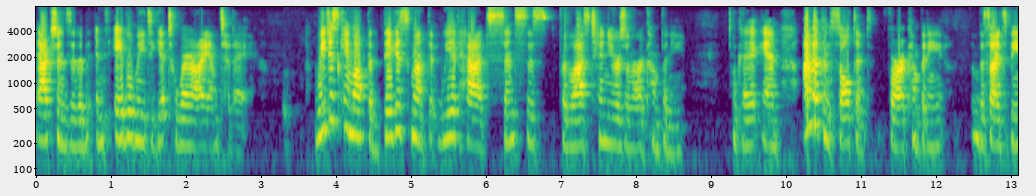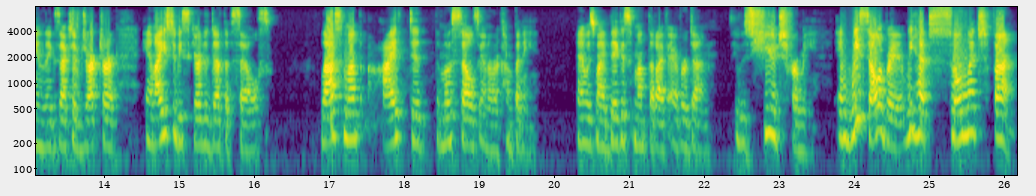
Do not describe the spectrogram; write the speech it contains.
actions that have enabled me to get to where I am today. We just came off the biggest month that we have had since this for the last 10 years in our company. Okay. And I'm a consultant for our company besides being the executive director. And I used to be scared to death of sales. Last month, I did the most sales in our company. And it was my biggest month that I've ever done. It was huge for me. And we celebrated. We had so much fun.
